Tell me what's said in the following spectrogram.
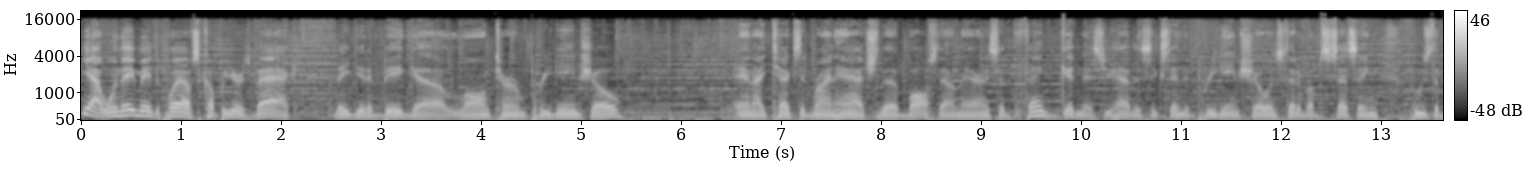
yeah, when they made the playoffs a couple years back, they did a big uh, long-term pregame show, and I texted Ryan Hatch, the boss down there, and I said, "Thank goodness you have this extended pregame show instead of obsessing who's the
